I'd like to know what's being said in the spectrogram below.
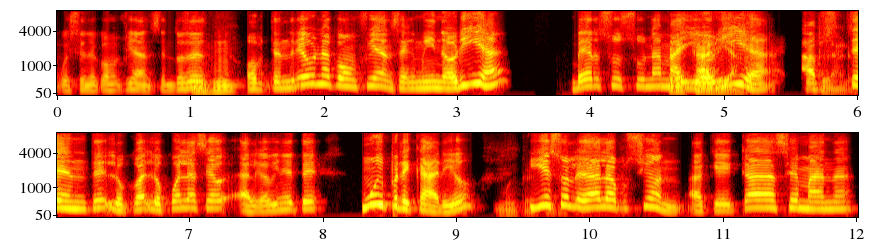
cuestión de confianza. Entonces, obtendría una confianza en minoría versus una mayoría abstente, lo, cual, lo cual hace al gabinete muy precario, y eso le da la opción a que cada semana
